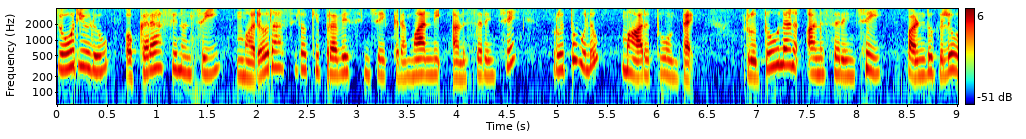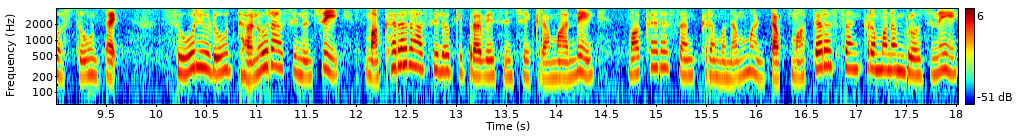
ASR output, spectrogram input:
సూర్యుడు ఒక రాశి నుంచి మరో రాశిలోకి ప్రవేశించే క్రమాన్ని అనుసరించే ఋతువులు మారుతూ ఉంటాయి. ఋతువులను అనుసరించి పండుగలు వస్తూ ఉంటాయి. సూర్యుడు ధనురాశి నుంచి మకర రాశిలోకి ప్రవేశించే క్రమాన్నే మకర సంక్రమణం అంటాం. మకర సంక్రమణం రోజునే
